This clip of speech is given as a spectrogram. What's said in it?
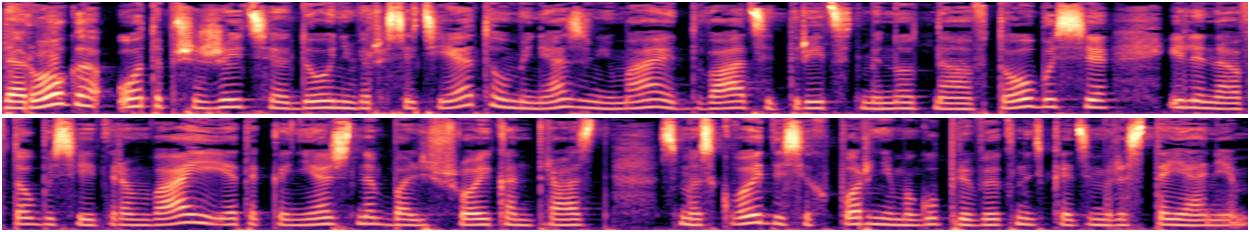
Дорога от общежития до университета у меня занимает 20-30 минут на автобусе или на автобусе и трамвае, и это, конечно, большой контраст. С Москвой до сих пор не могу привыкнуть к этим расстояниям.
